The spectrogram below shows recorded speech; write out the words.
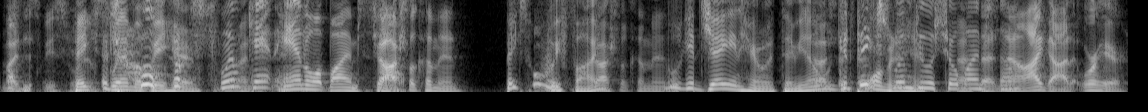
Might just be swim. Big Swim will be here. Swim can't handle it by himself. Josh will come in. Big Swim will be fine. Josh will come in. We'll get Jay in here with him. You know, Josh we'll Could Big Swim do a show by himself? No, I got it. We're here.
